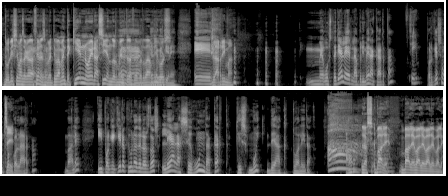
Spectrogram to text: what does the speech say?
Durísimas declaraciones, efectivamente. ¿Quién no era así en 2013, Ah, verdad, amigos? tiene. Eh, La rima. Me gustaría leer la primera carta, sí. porque es un Sí. poco larga, ¿vale? Y porque quiero que uno de los dos lea la segunda carta, que es muy de actualidad. Ah. Ahora. Las- vale, vale, vale, vale, vale.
